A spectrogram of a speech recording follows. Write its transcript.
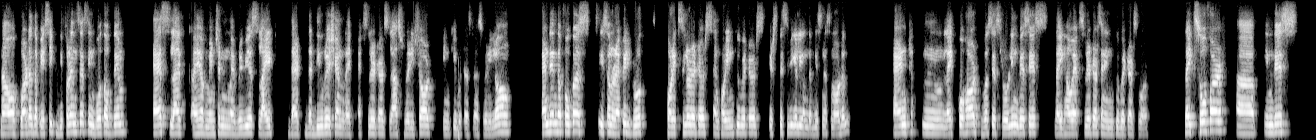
Now what are the basic differences in both of them? As like i have mentioned in my previous slide that the duration like accelerators last very short incubators last very long. And then the focus is on rapid growth for accelerators and for incubators it's specifically on the business model. And mm, like cohort versus rolling basis like how accelerators and incubators work. Like so far uh, in this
